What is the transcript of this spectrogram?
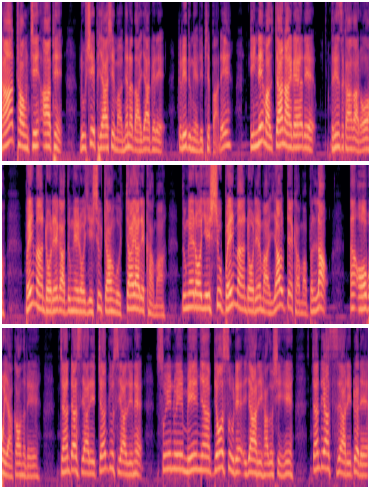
နားထောင်ခြင်းအပြင်လူရှိဖျားရှိမှမျက်နှာသာရခဲ့တဲ့ကလေးသူငယ်လေးဖြစ်ပါတယ်ဒီနေ့မှာကြားနာခဲ့တဲ့သတင်းစကားကတော့ဗိမာန်တော်တဲကသူငယ်တော်ယေရှုကျောင်းကိုကြားရတဲ့ခါမှာ သူငယ်တော်ယေရှုဗိမာန်တော်ထဲမှာရောက်တဲ့ခါမှာဘလောက်အံ့ဩဖွယ်ရာကောင်းတယ်ကျမ်းတက်ဆရာတွေကျမ်းပြုဆရာတွေနဲ့ဆွေးနွေးမေးမြန်းပြောဆိုတဲ့အရာတွေခါလို့ရှိရင်ကျမ်းတရားဆရာတွေအတွက်လည်း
